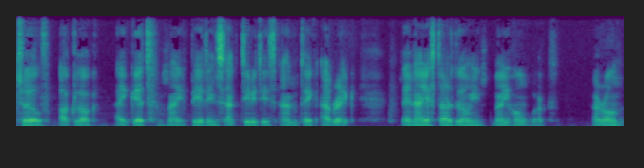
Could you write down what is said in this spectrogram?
12 o'clock, I get my parents' activities and take a break. Then I start doing my homework. Around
